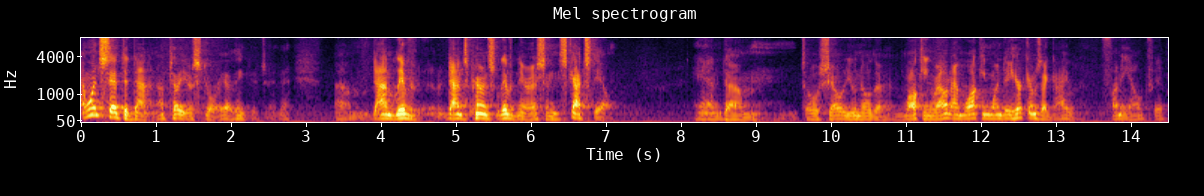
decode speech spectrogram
I once said to Don, I'll tell you a story. I think it's, um, Don lived, Don's parents lived near us in Scottsdale, and um, so Shell, you know the walking route. I'm walking one day. Here comes a guy with a funny outfit.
